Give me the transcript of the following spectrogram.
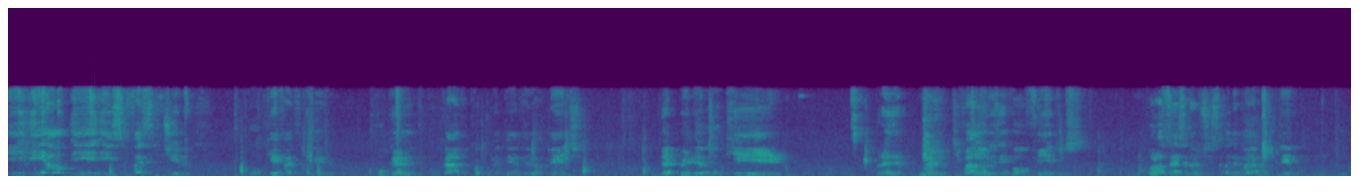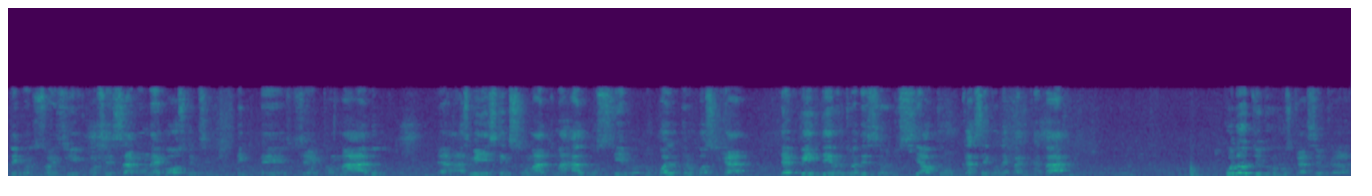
e, e, e, isso faz sentido. Por que faz sentido? Porque, por causa do que eu comentei anteriormente. Dependendo do que por exemplo, de valores envolvidos, o processo da justiça vai demorar muito tempo, não tem condições de, sabe, um negócio tem que ser, tem que ter, ser tomado, é, as medidas têm que ser tomadas o mais rápido possível. Não pode, eu não posso ficar dependendo de uma decisão judicial que eu nunca sei quando é que vai acabar. Quando eu digo que eu nunca sei quando ela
